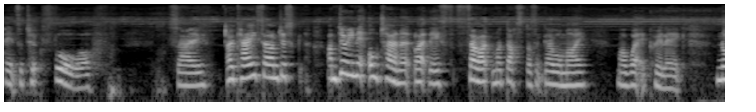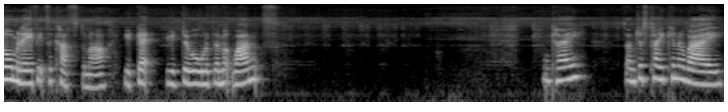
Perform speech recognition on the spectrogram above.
hence I took four off. So, okay, so I'm just, I'm doing it alternate like this so I, my dust doesn't go on my, my wet acrylic. Normally, if it's a customer, you'd get you'd do all of them at once. Okay, so I'm just taking away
